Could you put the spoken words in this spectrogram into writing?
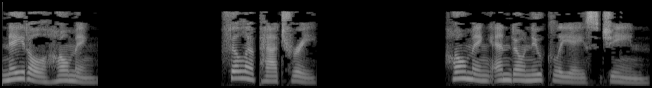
Natal homing. Philopatry Homing endonuclease gene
